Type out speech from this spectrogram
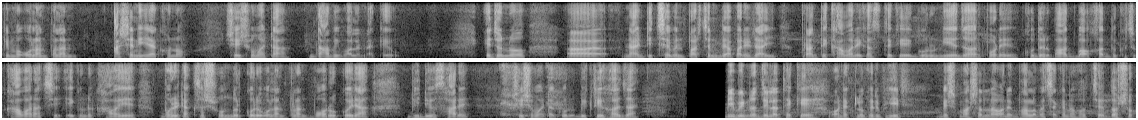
কিংবা ওলান পালান আসেনি এখনও সেই সময়টা দামি বলে না কেউ। এজন্য নাইনটি সেভেন পার্সেন্ট ব্যাপারীরাই প্রান্তিক খামারের কাছ থেকে গরু নিয়ে যাওয়ার পরে খুদের ভাত বা অখাদ্য কিছু খাবার আছে, এগুলো খাওয়াইয়ে বড়ি টাকসা সুন্দর করে ওলান পালান বড় কইরা ভিডিও ছাড়ে। সেই সময়টা গরু বিক্রি হয়ে যায়। বিভিন্ন জেলা থেকে অনেক লোকের ভিড়। বেশ মাসাল্লাহ অনেক ভালো বেচা কেনা হচ্ছে। দর্শক,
